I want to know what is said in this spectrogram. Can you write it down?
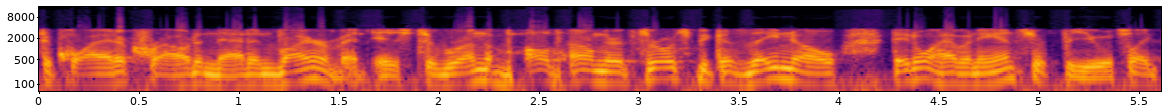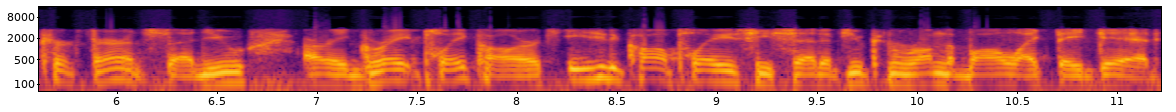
to quiet a crowd in that environment is to run the ball down their throats because they know they don't have an answer for you. It's like Kirk Ferentz said, "You are a great play caller. It's easy to call plays," he said, "if you can run the ball like they did."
